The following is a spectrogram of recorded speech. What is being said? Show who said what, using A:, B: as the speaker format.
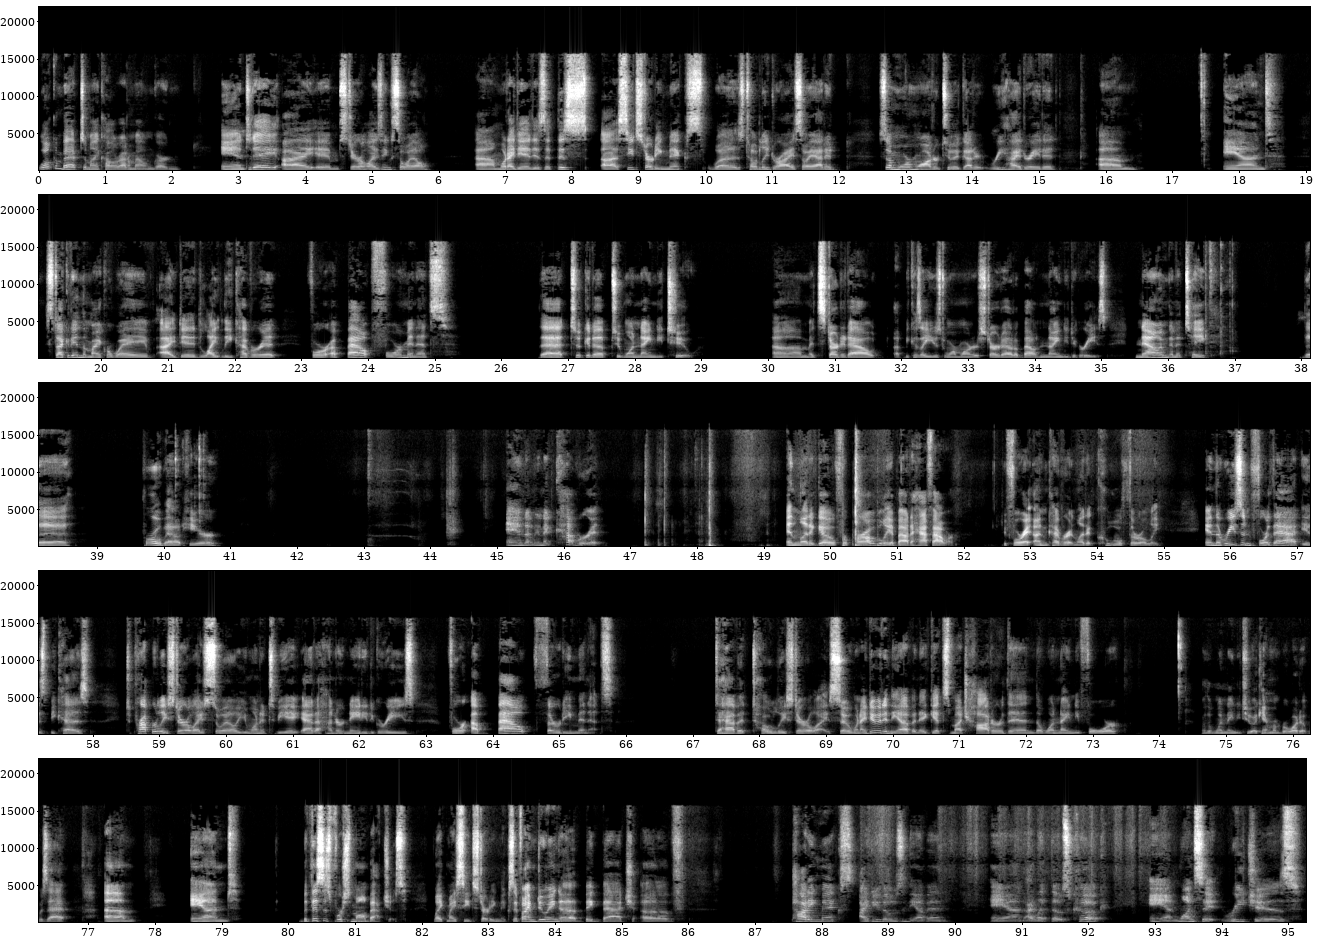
A: Welcome back to my Colorado mountain garden. And today I am sterilizing soil. Um, what I did is that this uh, seed starting mix was totally dry, so I added some warm water to it, got it rehydrated, um, and stuck it in the microwave. I did lightly cover it for about four minutes. That took it up to 192. Um, it started out, uh, because I used warm water, started out about 90 degrees. Now I'm going to take the probe out here. And I'm going to cover it and let it go for probably about a half hour before I uncover it and let it cool thoroughly. And the reason for that is because to properly sterilize soil, you want it to be at 180 degrees for about 30 minutes to have it totally sterilized. So when I do it in the oven, it gets much hotter than the 194 or the 192. I can't remember what it was at. Um, and, but this is for small batches, like my seed starting mix. If I'm doing a big batch of potting mix, I do those in the oven and I let those cook. And once it reaches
